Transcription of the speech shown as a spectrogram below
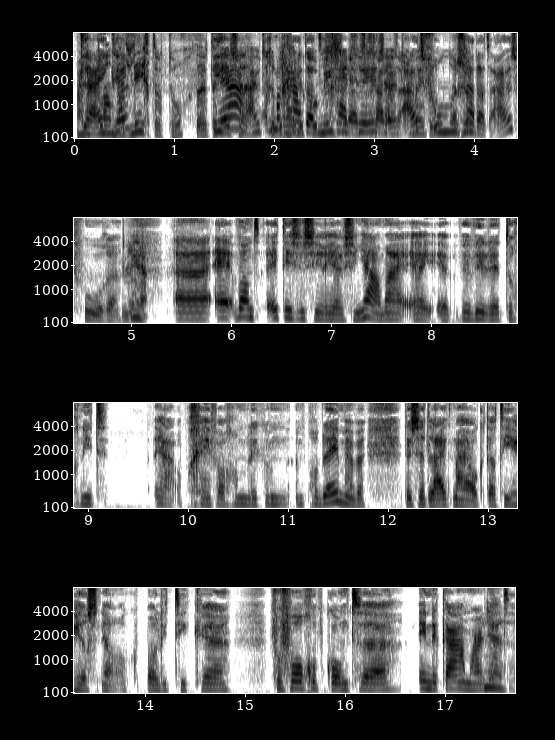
maar dijken. plan, dat ligt er toch? Er ja, is een uitgebreide dat, commissie ga dat, ga dat, uitvoeren, ga dat uitvoeren. Ja. Uh, eh, want het is een serieus signaal. Maar uh, we willen toch niet ja, op een gegeven ogenblik een, een, probleem hebben. Dus het lijkt mij ook dat hier heel snel ook politiek uh, vervolg op komt uh, in de Kamer. Ja. Dat, uh,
